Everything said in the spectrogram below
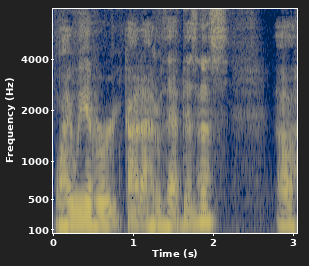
Why we ever got out of that business? Uh,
